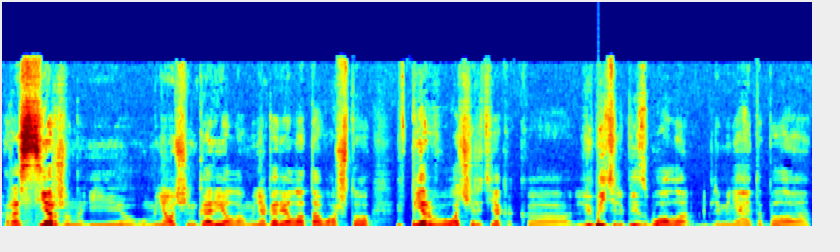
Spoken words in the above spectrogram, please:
рассержен, и у меня очень горело. У меня горело от того, что в первую очередь я как э, любитель бейсбола, для меня это было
